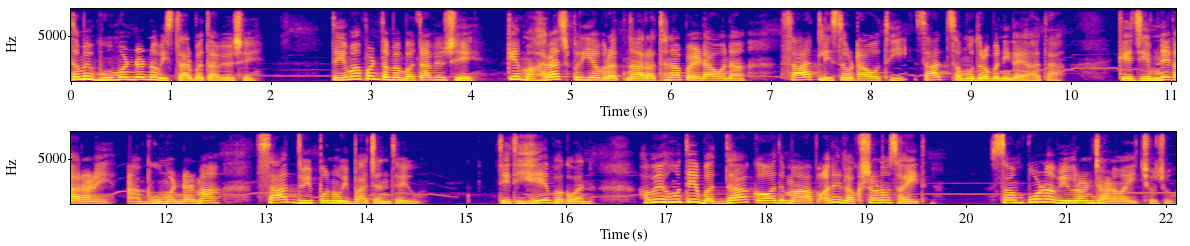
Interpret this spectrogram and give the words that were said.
તમે ભૂમંડળનો વિસ્તાર બતાવ્યો છે. તેમાં પણ તમે બતાવ્યું છે કે મહારાજ પ્રિયવ્રતના રથના પૈડાઓના સાત લીસોટાઓથી સાત સમુદ્ર બની ગયા હતા, કે જેમને કારણે આ ભૂમંડળમાં સાત દ્વીપોનું વિભાજન થયું. તેથી હે ભગવાન, હવે હું તે બધા કદ, માપ અને લક્ષણો સહિત સંપૂર્ણ વિવરણ જાણવા ઈચ્છું છું.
